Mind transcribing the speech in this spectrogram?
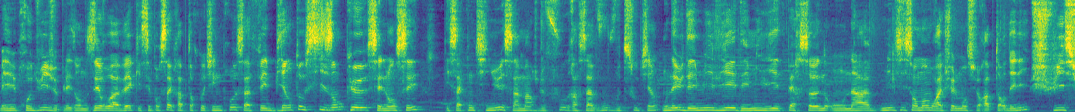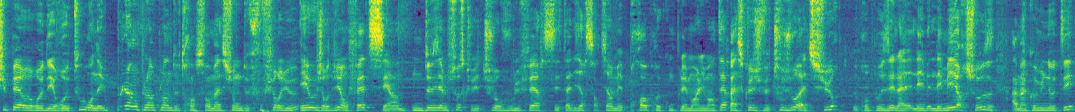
mais mes produits, je plaisante zéro avec. Et c'est pour ça que Raptor Coaching Pro, ça fait bientôt 6 ans que c'est lancé et ça continue et ça marche de fou grâce à vous, votre soutien. On a eu des milliers, des milliers de personnes, on a 1600 membres actuellement sur Raptor Daily. Je suis super heureux des retours, on a eu plein plein plein de transformations de fou furieux. Et aujourd'hui en fait c'est une deuxième chose que j'ai toujours voulu faire, c'est-à-dire sortir mes propres compléments alimentaires parce que je veux toujours être sûr de proposer les, meilleures choses à ma communauté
